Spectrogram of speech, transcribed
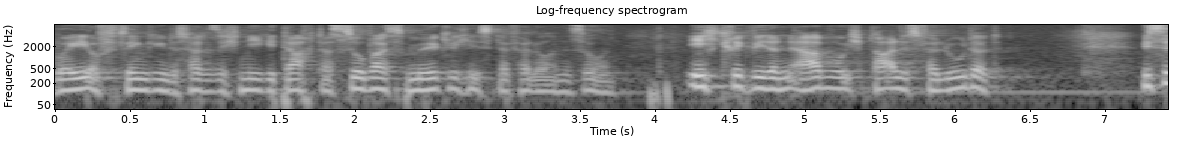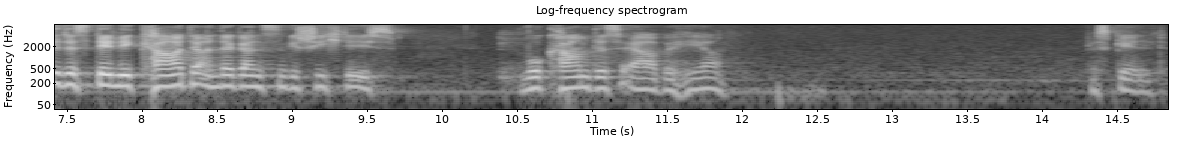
way of thinking. Das hat er sich nie gedacht, dass sowas möglich ist, der verlorene Sohn. Ich kriege wieder ein Erbe, wo ich da alles verludert. Wisst ihr, das Delikate an der ganzen Geschichte ist, wo kam das Erbe her? Das Geld.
